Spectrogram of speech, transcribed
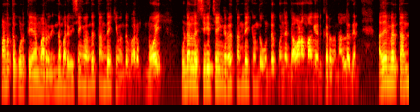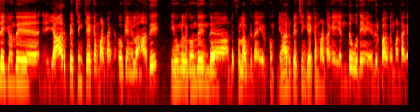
பணத்தை கொடுத்து ஏமாறுறது இந்த மாதிரி விஷயங்கள் வந்து தந்தைக்கு வந்து வரும். நோய் உடல்ல சிகிச்சைங்கிறது தந்தைக்கு வந்து உண்டு. கொஞ்சம் கவனமாக இருக்கிறது நல்லது. அதே மாதிரி தந்தைக்கு வந்து யார் பேச்சையும் கேட்க மாட்டாங்க ஓகேங்களா? அது இவங்களுக்கு வந்து இந்த ஆண்டு ஃபுல்லாக அப்படிதான் இருக்கும். யார் பேச்சையும் கேட்க மாட்டாங்க எந்த உதவியும் எதிர்பார்க்க மாட்டாங்க.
